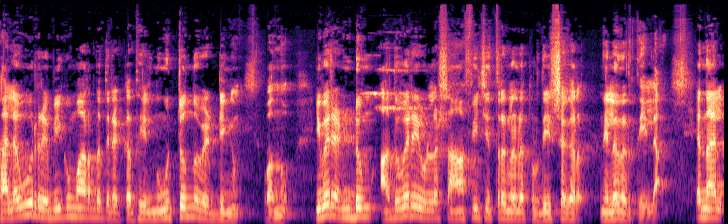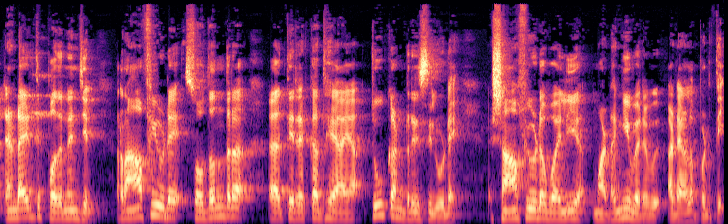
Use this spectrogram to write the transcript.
കലവൂർ രവികുമാറിന്റെ തിരക്കഥയിൽ നൂറ്റൊന്ന് വെഡ്ഡിങ്ങും വന്നു. ഇവ രണ്ടും അതുവരെയുള്ള ഷാഫി ചിത്രങ്ങളുടെ പ്രതീക്ഷകർ നിലനിർത്തിയില്ല. എന്നാൽ രണ്ടായിരത്തി പതിനഞ്ചിൽ റാഫിയുടെ സ്വതന്ത്ര തിരക്കഥയായ ടു കൺട്രീസിലൂടെ ഷാഫിയുടെ വലിയ മടങ്ങിവരവ് അടയാളപ്പെടുത്തി.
